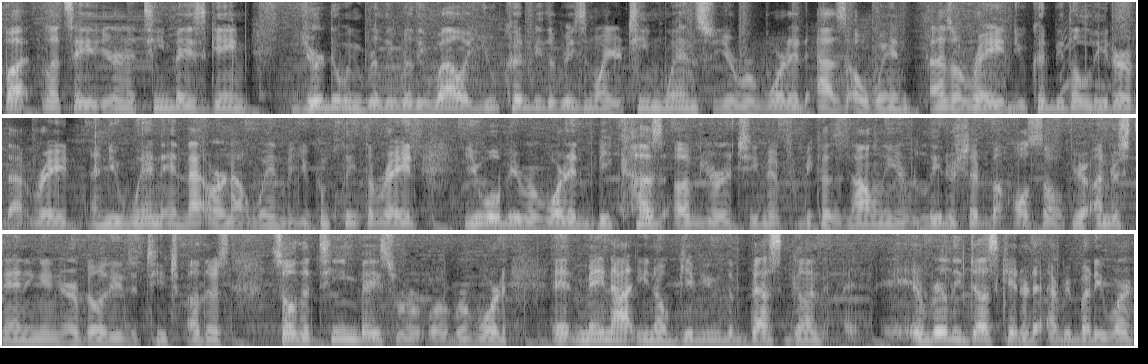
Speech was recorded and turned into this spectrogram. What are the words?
but let's say you're in a team based game, you're doing really, really well. You could be the reason why your team wins. So you're rewarded as a win, as a raid. You could be the leader of that raid and you win in that, or not win, but you complete the raid you will be rewarded because of your achievement, because not only your leadership, but also your understanding and your ability to teach others. So the team-based re reward, it may not, you know, give you the best gun. It really does cater to everybody where,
